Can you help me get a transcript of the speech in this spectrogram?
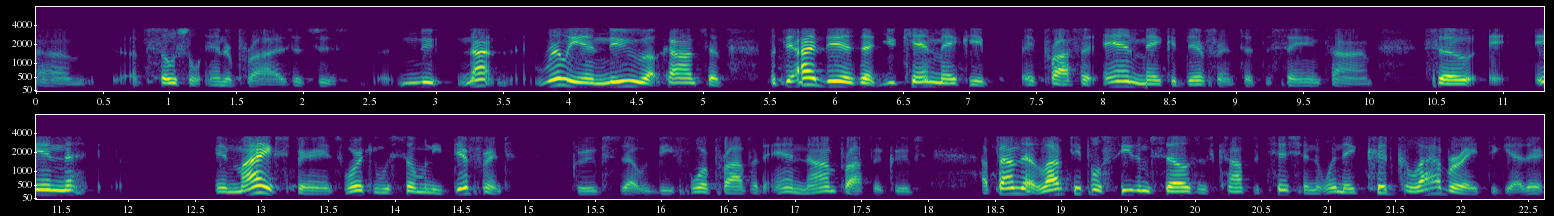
um, of social enterprise. It's just new, not really a new concept, but the idea is that you can make a a profit and make a difference at the same time. So in in my experience working with so many different groups that would be for profit and nonprofit groups, I found that a lot of people see themselves as competition when they could collaborate together.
